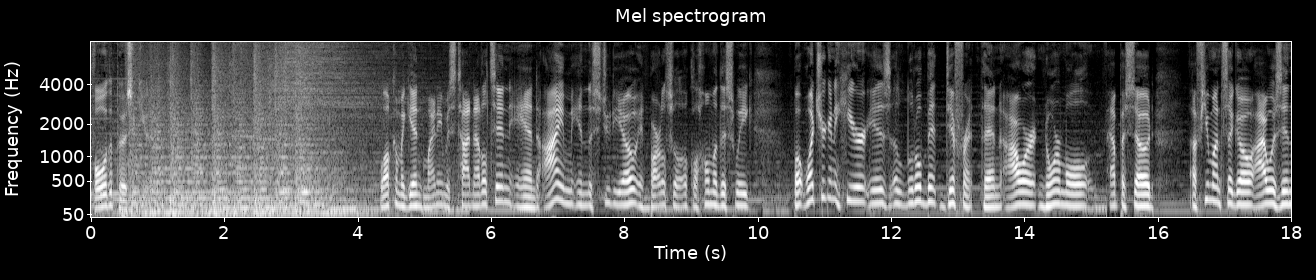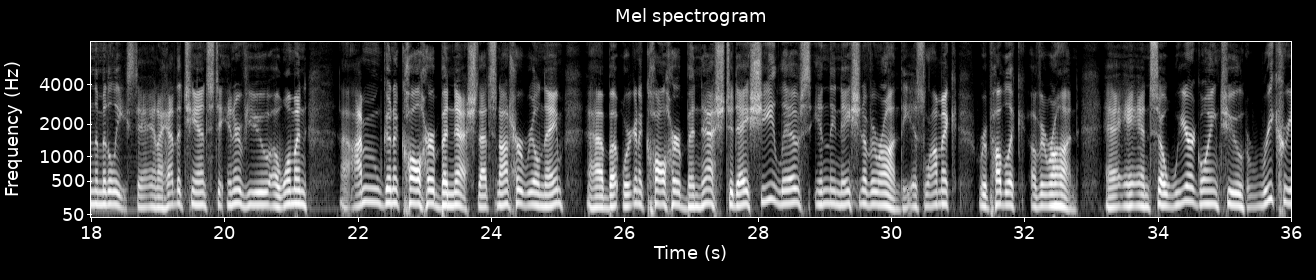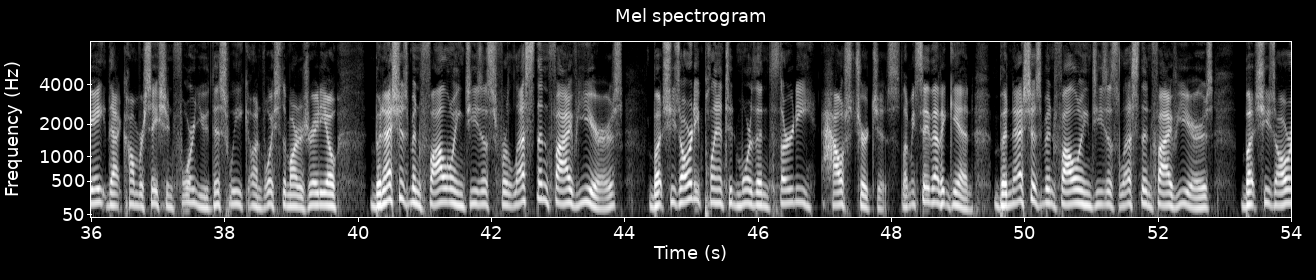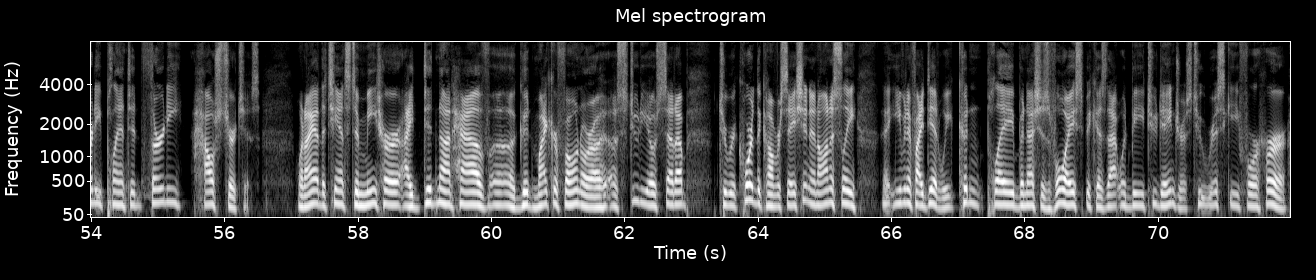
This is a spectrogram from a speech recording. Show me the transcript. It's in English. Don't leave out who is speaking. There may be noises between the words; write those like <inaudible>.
Speaker 1: for the persecuted.
Speaker 2: Welcome again. My name is Todd Nettleton, and I'm in the studio in Bartlesville, Oklahoma this week. But what you're going to hear is a little bit different than our normal episode. A few months ago, I was in the Middle East and I had the chance to interview a woman. Uh, I'm going to call her Banesh. That's not her real name, uh, but we're going to call her Banesh today. She lives in the nation of Iran, the Islamic Republic of Iran. And so we are going to recreate that conversation for you this week on Voice of the Martyrs Radio. Banesh has been following Jesus for less than five years, but she's already planted more than 30 house churches. Let me say that again. Banesh has been following Jesus less than five years, but she's already planted 30 house churches when I had the chance to meet her, I did not have a good microphone or a, a studio set up to record the conversation. And honestly, uh, even if I did, we couldn't play Banesh's voice because that would be too dangerous, too risky for her.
